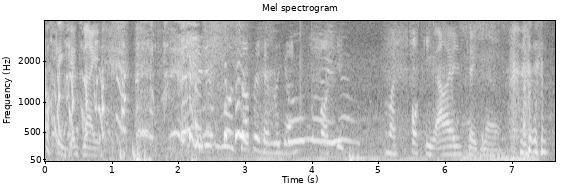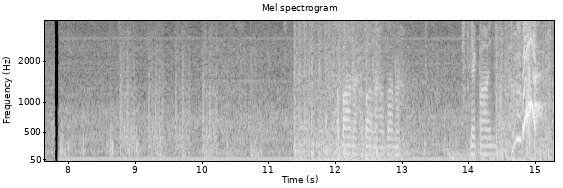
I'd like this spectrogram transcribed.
fucking good night. I just looked up at him and got oh fucking, my fucking eyes taken out. Habana, Habana, Habana. Nick behind. Ah!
